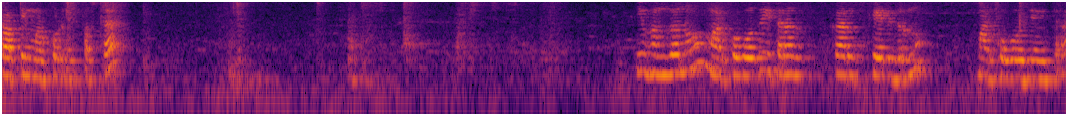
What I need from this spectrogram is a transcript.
ಡ್ರಾಫ್ಟಿಂಗ್ ಮಾಡ್ಕೊಡ್ರಿ ಫಸ್ಟ್ ನೀವು ಹಂಗನೂ ಮಾಡ್ಕೋಬೋದು, ಈ ಥರ ಕರ್ ಸ್ಕೇಲ್ ಇದ್ರೂ ಮಾಡ್ಕೋಬೋದು ನೀವು ಈ ಥರ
